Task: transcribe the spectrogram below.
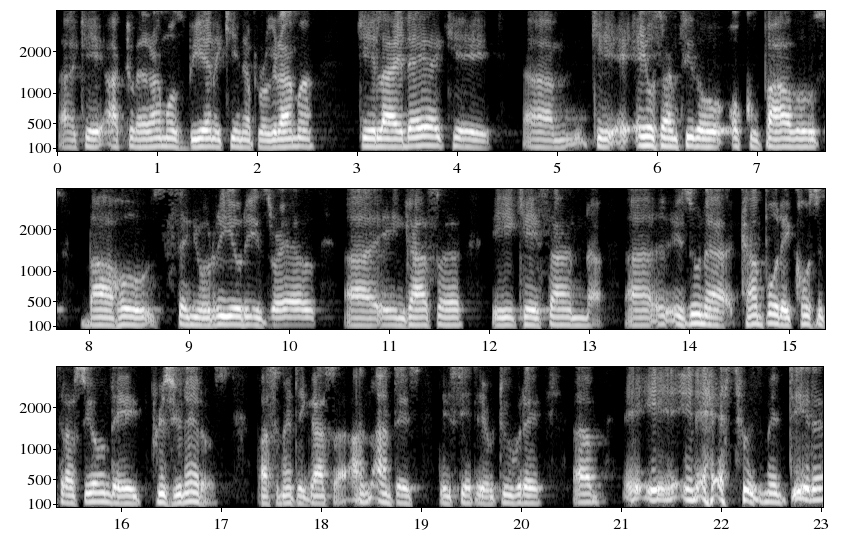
uh, que aclaramos bien aquí en el programa, que la idea que Um, que ellos han sido ocupados bajo señorío de Israel uh, en Gaza y que están, uh, es un campo de concentración de prisioneros, básicamente Gaza, antes del 7 de octubre. Uh, y, esto es mentira,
